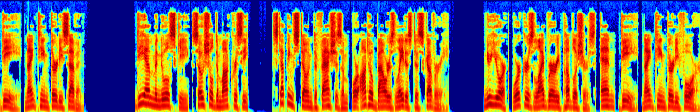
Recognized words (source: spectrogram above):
D., 1937. D. M. Manuilsky, Social Democracy Stepping Stone to Fascism, or Otto Bauer's latest discovery. New York, Workers' Library Publishers, N. D., 1934.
